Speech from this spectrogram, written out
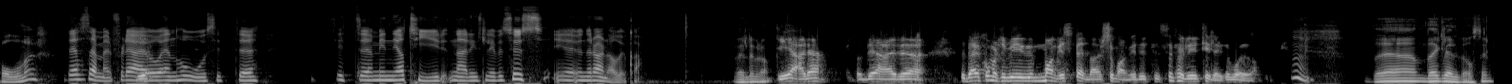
Pollen her. Det stemmer, for det er jo NHO sitt, sitt eh, miniatyrnæringslivets hus under Arendal-uka. Veldig bra. Det er det. Så det, er, eh, det der kommer til å bli mange spennende arrangementer, selvfølgelig i tillegg til våre. da. Det, det gleder vi oss til.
